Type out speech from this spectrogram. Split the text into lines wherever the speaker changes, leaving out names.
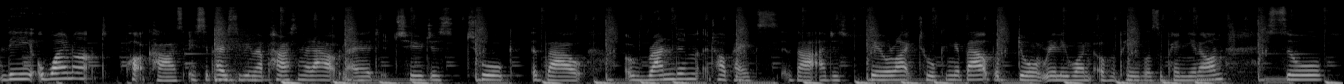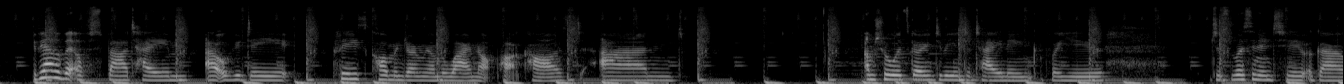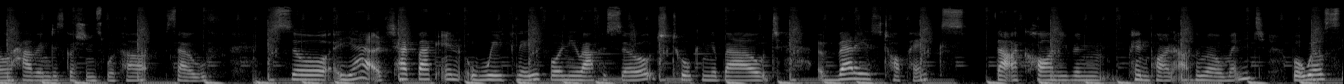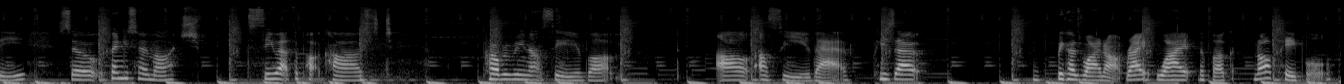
The Why Not podcast is supposed to be my personal outlet to just talk about random topics that I just feel like talking about but don't really want other people's opinion on. So, if you have a bit of spare time out of your day, please come and join me on the Why Not podcast, and I'm sure it's going to be entertaining for you. Just listening to a girl having discussions with herself so, yeah, check back in weekly for a new episode talking about various topics that I can't even pinpoint at the moment, but we'll see. So, thank you so much. See you at the podcast. Probably not see you, but I'll I'll see you there. Peace out. Because why not, right? Why the fuck not people?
